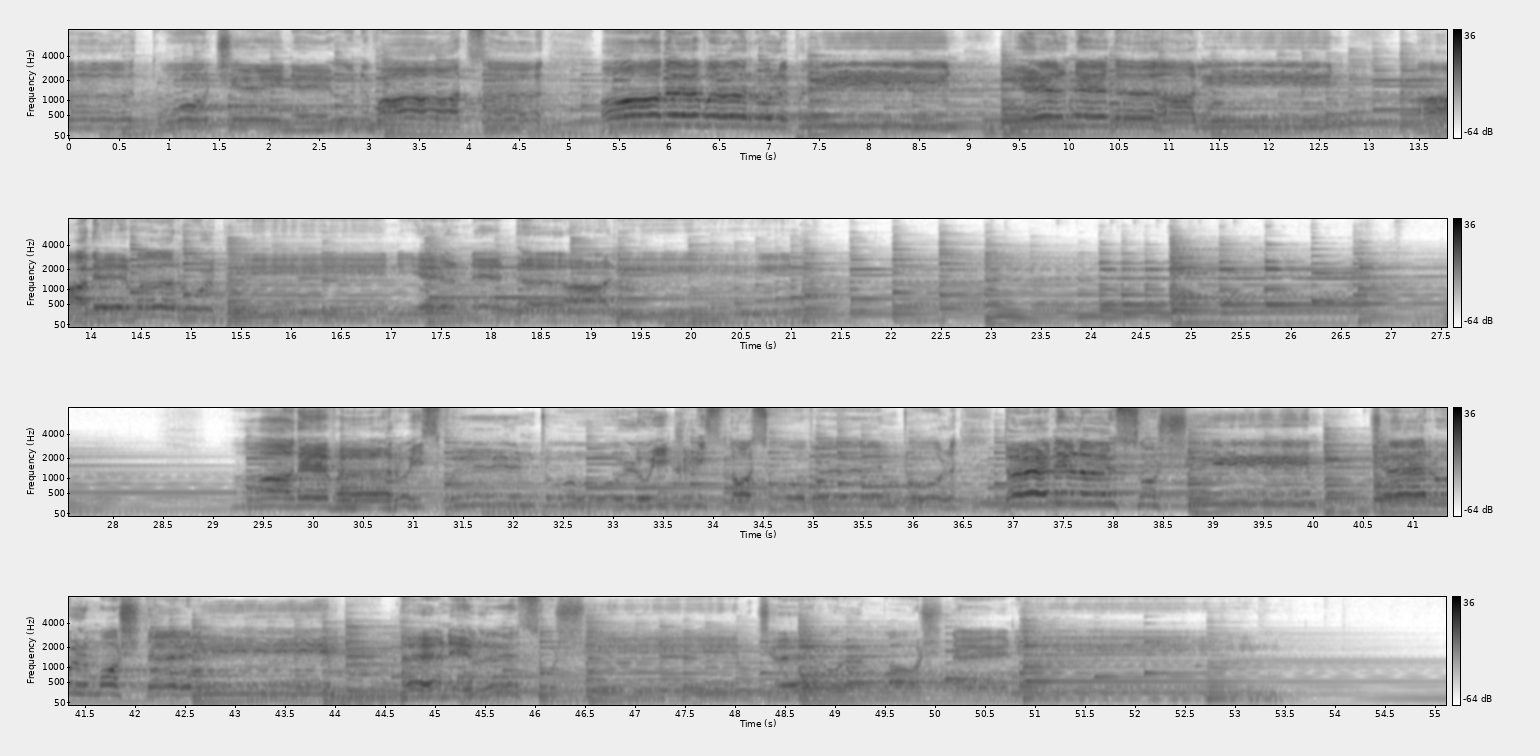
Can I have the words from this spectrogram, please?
tot ce ne învață. Adevărul plin, Adevărul-i sfântul lui Hristos cuvântul, Dă-ne-l însușim, cerul moștenim, Dă-ne-l însușim.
